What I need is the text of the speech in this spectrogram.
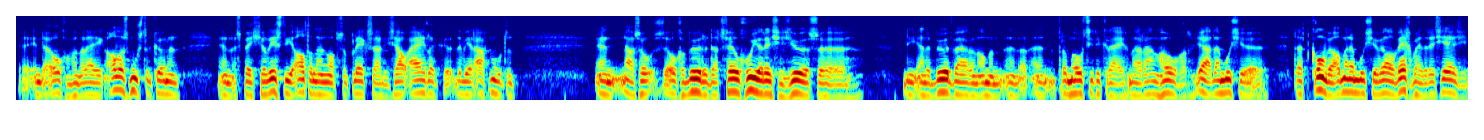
in de ogen van de leiding alles moesten kunnen. En een specialist die al te lang op zijn plek zat, die zou eigenlijk er weer af moeten. En nou, zo, zo gebeurde dat veel goede rechercheurs die aan de beurt waren om een, een, een, promotie te krijgen naar rang hoger. Ja, dan moest je, dat kon wel, maar dan moest je wel weg bij de recherche.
